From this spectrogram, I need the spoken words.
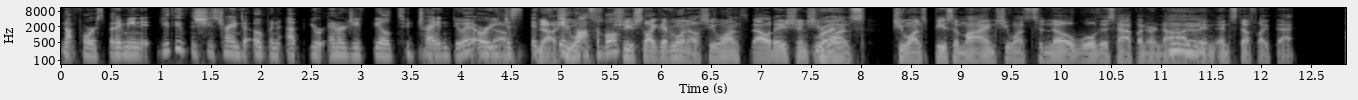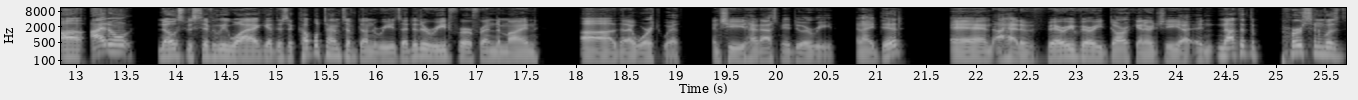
not force, but I mean, do you think that she's trying to open up your energy field to try No. and do it, or you No. just it's no, she impossible? Wants, she's like everyone else. She wants validation. She Right. wants she wants peace of mind. She wants to know will this happen or not, Mhm. and, and stuff like that. Uh, I don't know specifically why I get. There's a couple times I've done reads. I did a read for a friend of mine uh, that I worked with, and she had asked me to do a read, and I did, and I had a very very dark energy. Uh, and not that the person was da-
